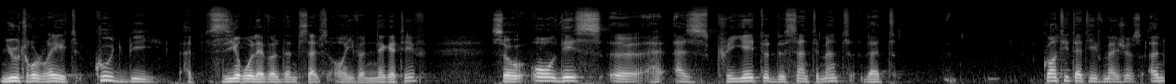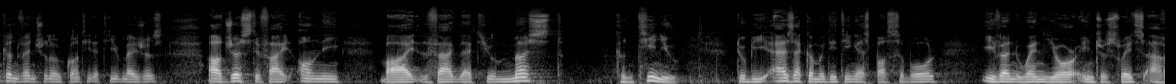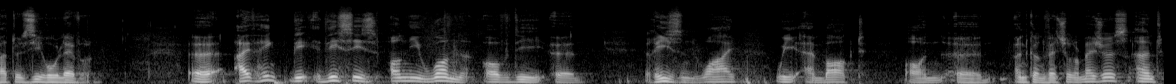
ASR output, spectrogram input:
neutral rate could be at zero level themselves or even negative. So all this uh, has created the sentiment that quantitative measures, unconventional quantitative measures, are justified only by the fact that you must continue to be as accommodating as possible, even when your interest rates are at a zero level. Uh, I think the, this is only one of the uh, reasons why we embarked on uh, unconventional measures. And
